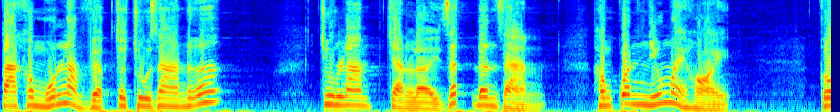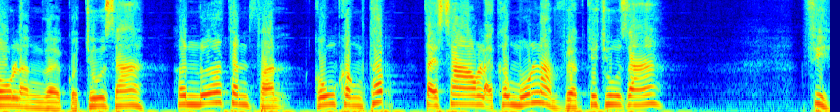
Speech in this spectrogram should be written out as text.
Ta không muốn làm việc cho Chu gia nữa Chu Lam trả lời rất đơn giản Hồng quân nhíu mày hỏi Cô là người của Chu gia Hơn nữa thân phận cũng không thấp Tại sao lại không muốn làm việc cho Chu gia Phỉ,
